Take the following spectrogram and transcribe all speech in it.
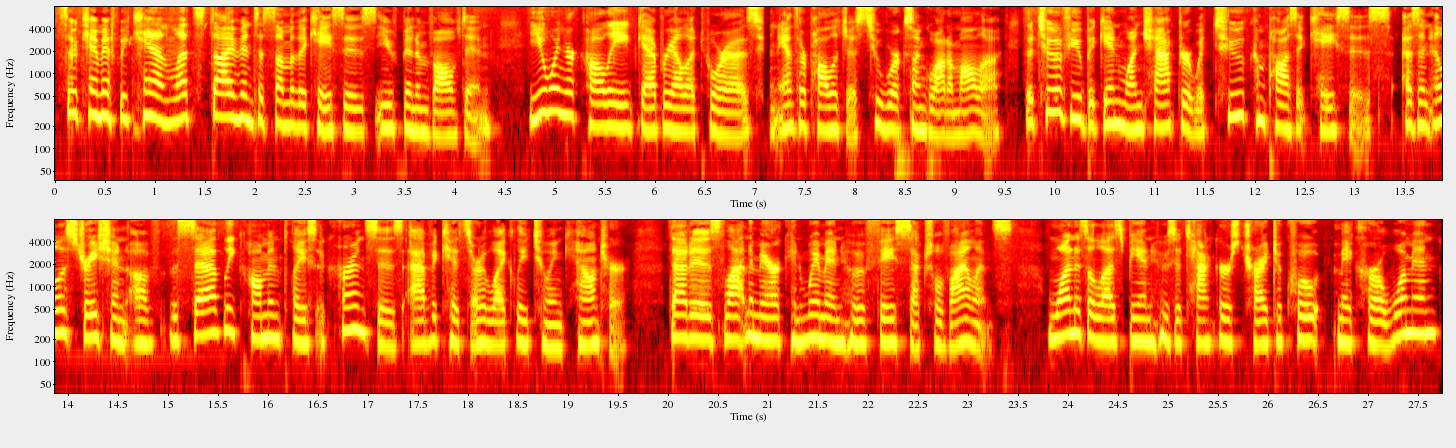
So, Kim, if we can, let's dive into some of the cases you've been involved in. You and your colleague, Gabriela Torres, an anthropologist who works on Guatemala, the two of you begin one chapter with two composite cases as an illustration of the sadly commonplace occurrences advocates are likely to encounter. That is, Latin American women who have faced sexual violence. One is a lesbian whose attackers tried to, quote, make her a woman.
